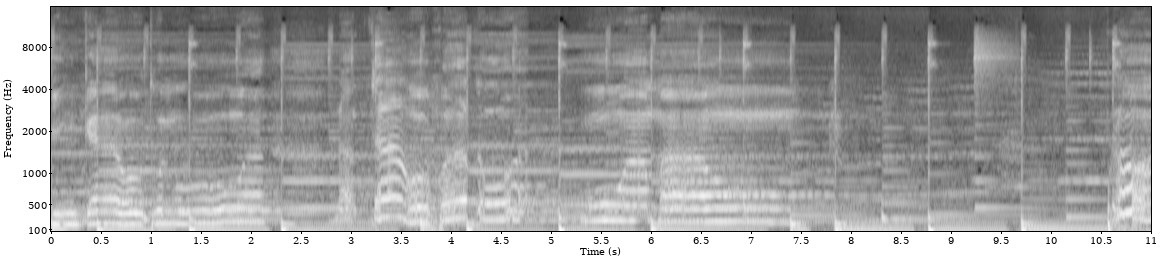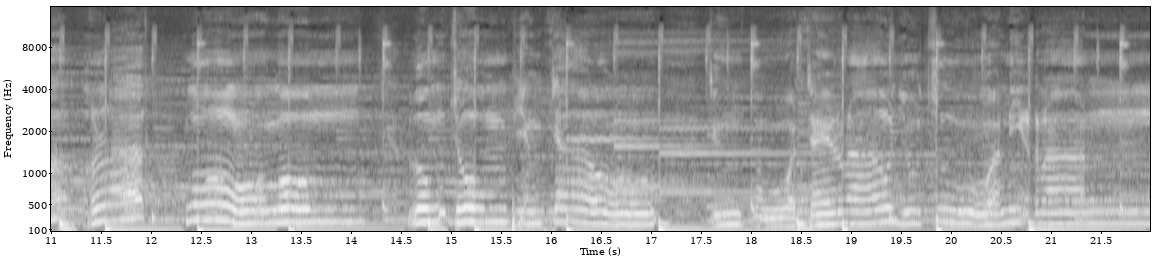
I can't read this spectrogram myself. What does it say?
กิ่งแก้วทุนหัวนักเจ้าเปิดตัวมัวเมาเพราะรักโง่งมลงชมเพียงเจ้า จึงปวดใจร้าวอยู่ชั่วนิรันดร์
